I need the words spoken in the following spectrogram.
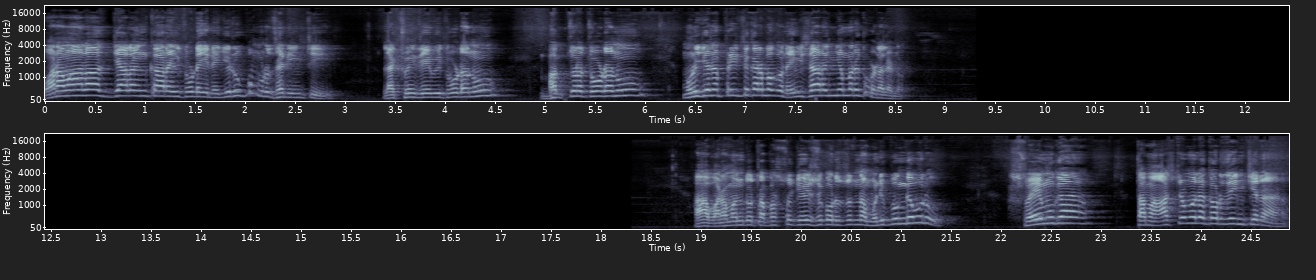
వనమాలాద్యాలంకారయుతుడైన ఈ ధరించి లక్ష్మీదేవి తోడను భక్తుల తోడను మునిజన ప్రీతికర్మకు నైవిశారణ్యమునకు వెడలను. ఆ వనమందు తపస్సు చేసుకొడుతున్న మునిపుంగవులు స్వయముగా తమ ఆశ్రములకు కరుదించిన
